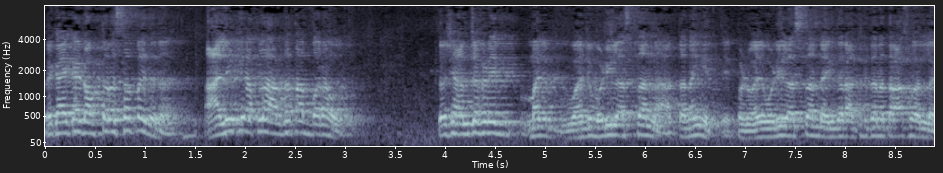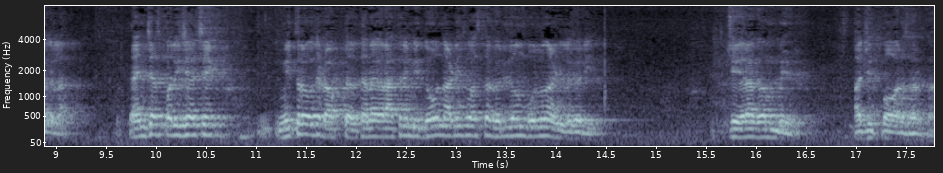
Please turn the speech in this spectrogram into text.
काय काय डॉक्टर असतात पाहिजे ना? आले की आपला अर्धा ताप बरा होतो. तसे आमच्याकडे माझे माझे वडील असताना आता नाही येत ते पण माझे वडील असताना एकदा रात्री त्यांना त्रास व्हायला लागला. त्यांच्याच परिचयाचे एक मित्र होते डॉक्टर त्यांना रात्री मी दोन अडीच वाजता घरी जाऊन बोलून आणलं घरी. चेहरा गंभीर अजित पवार सारखा.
